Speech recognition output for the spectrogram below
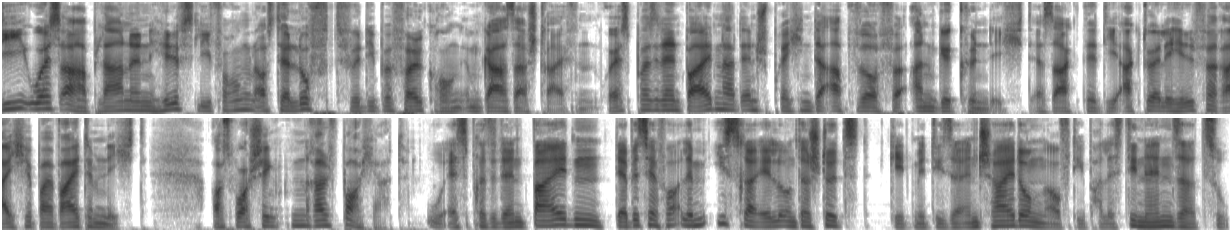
Die USA planen Hilfslieferungen aus der Luft für die Bevölkerung im Gazastreifen. US-Präsident Biden hat entsprechende Abwürfe angekündigt. Er sagte, die aktuelle Hilfe reiche bei weitem nicht. Aus Washington Ralf Borchardt. US-Präsident Biden, der bisher vor allem Israel unterstützt, geht mit dieser Entscheidung auf die Palästinenser zu.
